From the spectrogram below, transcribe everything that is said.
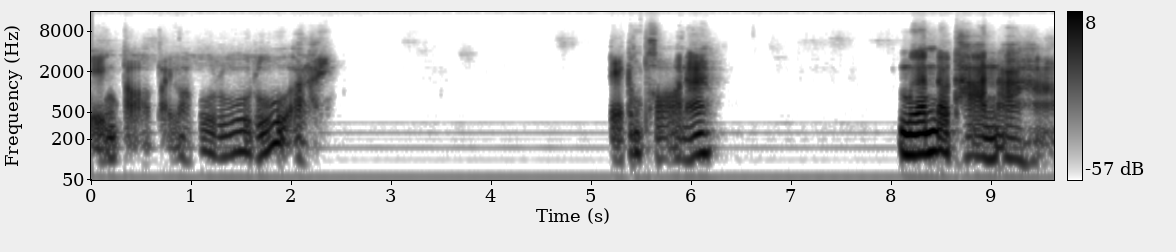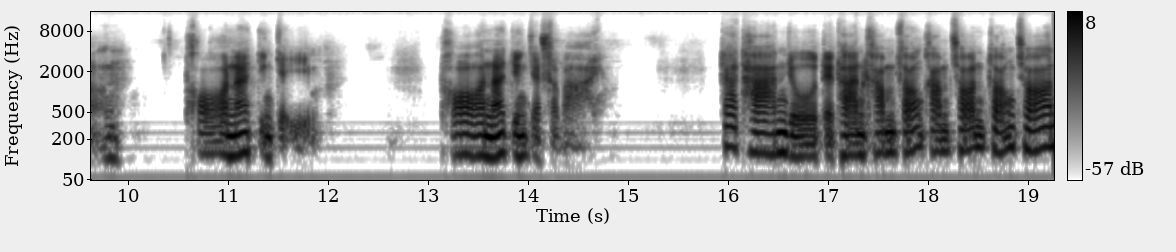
เองต่อไปว่าผู้รู้รู้อะไร แต่ต้องพอนะ เหมือนเราทานอาหาร พอนะจึงจะอิ่ม พอนะจึงจะสบาย ถ้าทานอยู่แต่ทานคำสองคำช้อนสองช้อน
